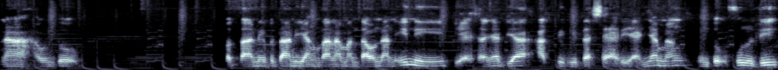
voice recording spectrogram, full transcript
Nah, untuk petani-petani yang tanaman tahunan ini biasanya dia aktivitas sehariannya memang untuk full di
